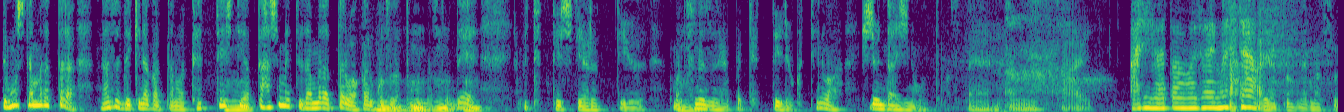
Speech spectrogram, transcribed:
で、もしダメだったら、なぜできなかったのは徹底してやって初めてダメだったら分かることだと思いますので、やっぱり徹底してやるっていう、まあ、常々やっぱり徹底力っていうのは非常に大事に思ってますね。はい。ありがとうございました。ありがとうございます。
